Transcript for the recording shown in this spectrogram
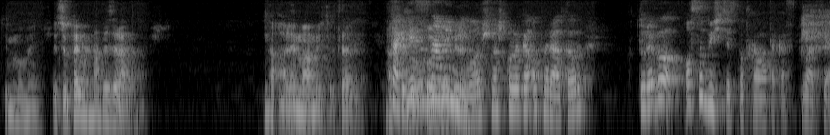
w tym momencie. Zupełna bezradność. No ale mamy tutaj Tak, jest z nami kolegę. Miłosz, nasz kolega operator, którego osobiście spotkała taka sytuacja.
